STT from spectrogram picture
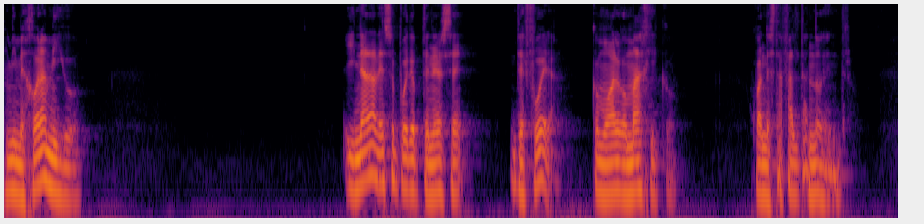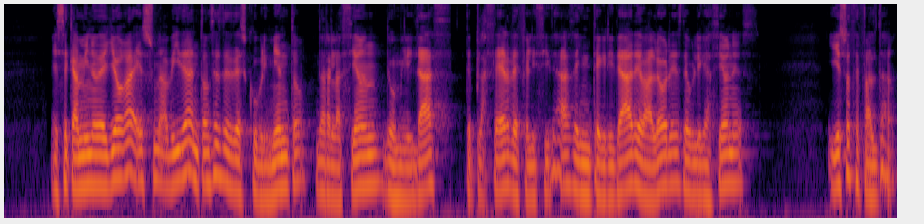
mi mejor amigo. Y nada de eso puede obtenerse de fuera, como algo mágico, cuando está faltando dentro. Ese camino de yoga es una vida entonces de descubrimiento, de relación, de humildad, de placer, de felicidad, de integridad, de valores, de obligaciones. Y eso hace falta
